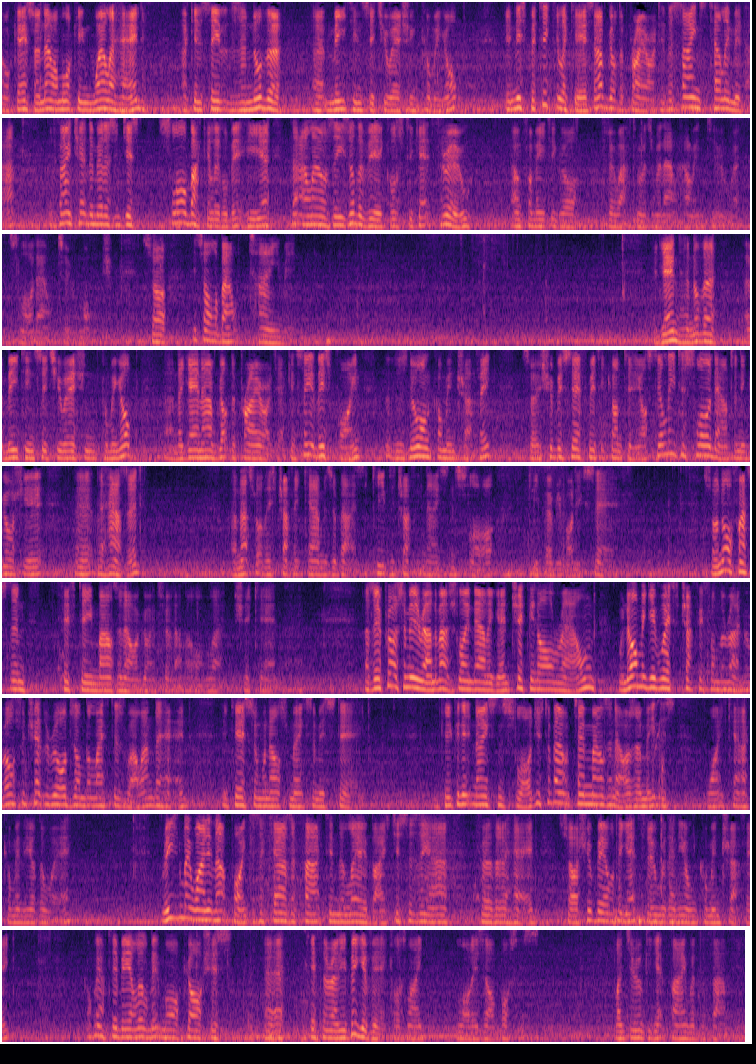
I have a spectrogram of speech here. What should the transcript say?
Okay, so now I'm looking well ahead. I can see that there's another uh, meeting situation coming up. In this particular case, I've got the priority. The sign's telling me that. But if I check the mirrors and just slow back a little bit here, that allows these other vehicles to get through and for me to go through afterwards without having to uh, slow down too much. So it's all about timing. Again, another a meeting situation coming up and again I've got the priority. I can see at this point that there's no oncoming traffic so it should be safe for me to continue. I'll still need to slow down to negotiate uh, the hazard and that's what this traffic cam is about, is to keep the traffic nice and slow, keep everybody safe. So no faster than 15 miles an hour going through that little uh, chicane there. As I approach the mini roundabout, slowing down again, checking all round, we normally give way to traffic from the right, but we also check the roads on the left as well and ahead in case someone else makes a mistake. I'm keeping it nice and slow, just about 10 miles an hour as I meet this white car coming the other way. Reasonably wide at that point because the cars are parked in the laybys just as they are further ahead, so I should be able to get through with any oncoming traffic. Probably have to be a little bit more cautious uh, if there are any bigger vehicles like lorries or buses. Plenty of room to get by with the van here.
